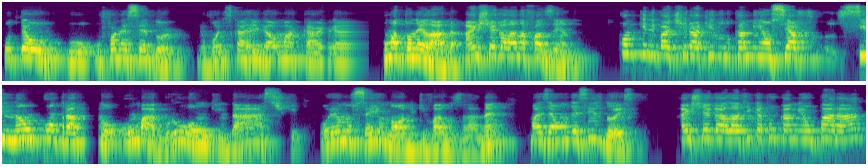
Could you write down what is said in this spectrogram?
o teu o, o fornecedor, eu vou descarregar uma carga, uma tonelada. Aí chega lá na fazenda. Como que ele vai tirar aquilo do caminhão se, a, se não contratou uma grua ou um guindaste, ou eu não sei o nome que vai usar, né? Mas é um desses dois. Aí chega lá, fica com o caminhão parado.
